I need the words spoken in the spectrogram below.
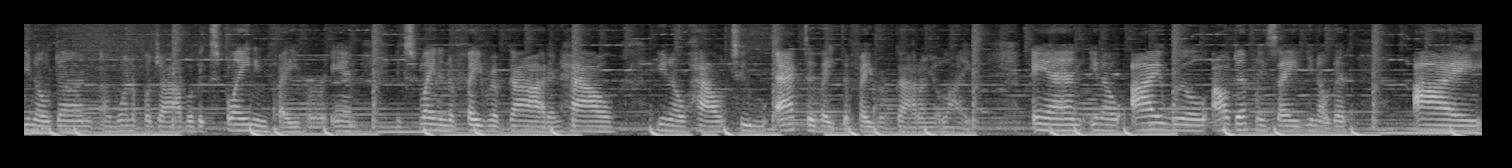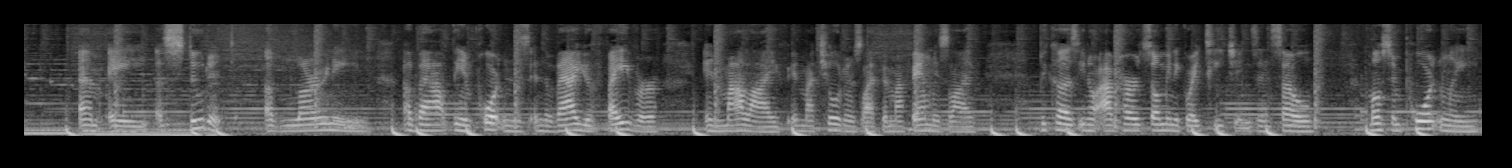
you know, done a wonderful job of explaining favor and explaining the favor of God and how, you know, how to activate the favor of God on your life. And, you know, I will, I'll definitely say, you know, that I am a, a student of learning about the importance and the value of favor in my life, in my children's life, in my family's life, because, you know, I've heard so many great teachings. And so, most importantly,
